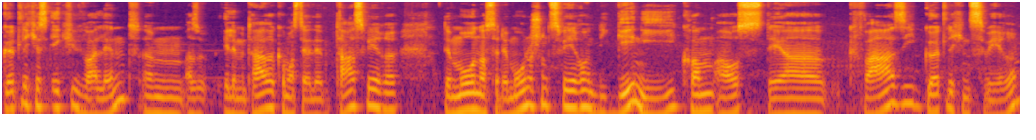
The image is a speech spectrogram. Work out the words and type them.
göttliches Äquivalent. Ähm, also Elementare kommen aus der Elementarsphäre, Dämonen aus der dämonischen Sphäre und die Genii kommen aus der quasi göttlichen Sphäre.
